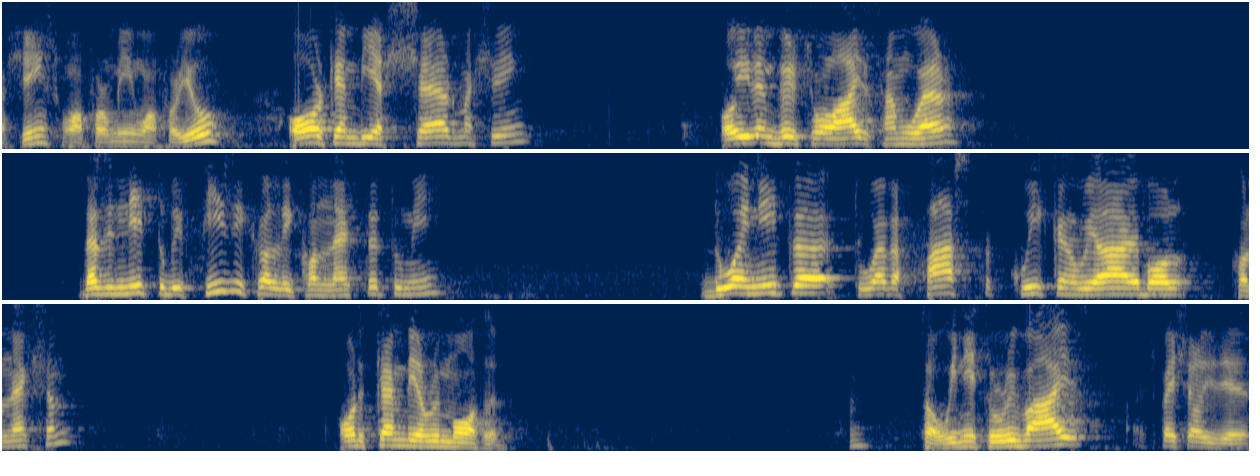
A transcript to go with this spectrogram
machines, one for me, one for you, or can be a shared machine, or even virtualized somewhere. Does it need to be physically connected to me? Do I need uh, to have a fast, quick, and reliable connection? Or it can be remoted? Hmm? So we need to revise, especially the,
